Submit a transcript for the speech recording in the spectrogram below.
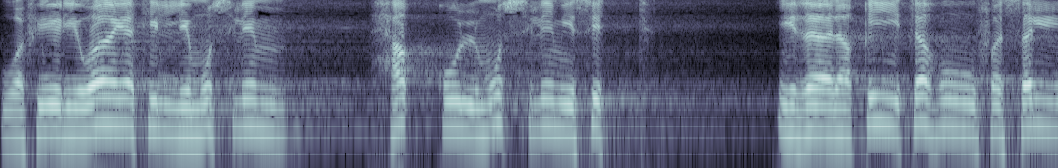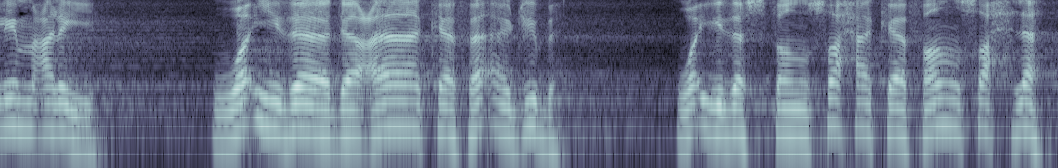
وفي رواية لمسلم حق المسلم ست إذا لقيته فسلم عليه وإذا دعاك فأجبه وإذا استنصحك فانصح له.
